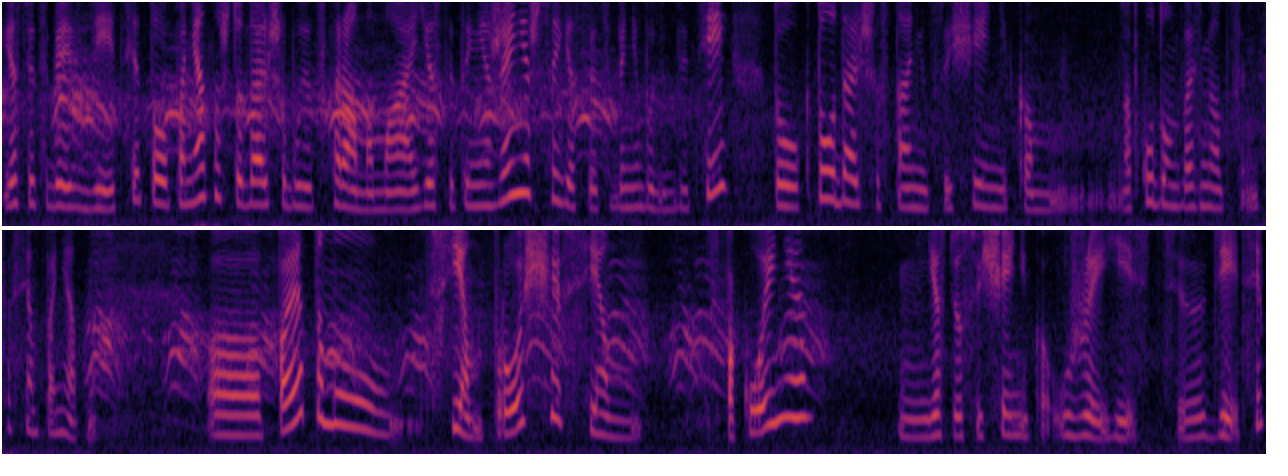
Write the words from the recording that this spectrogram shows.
если у тебя есть дети, то понятно, что дальше будет с храмом. А если ты не женишься, если у тебя не будет детей, то кто дальше станет священником, откуда он возьмется, не совсем понятно. А, поэтому всем проще, всем спокойнее, если у священника уже есть э, дети,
